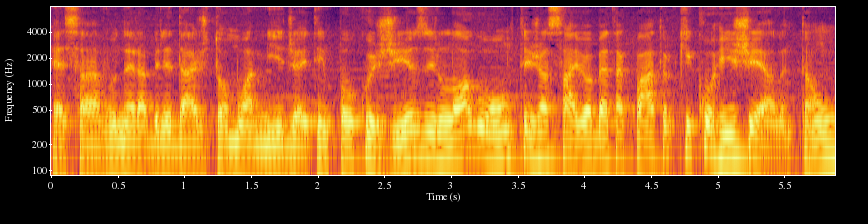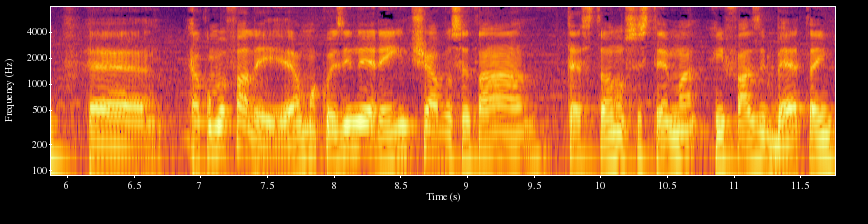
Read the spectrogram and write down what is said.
essa vulnerabilidade tomou a mídia aí tem poucos dias e logo ontem já saiu a beta 4 que corrige ela. Então, é, é como eu falei, é uma coisa inerente a você estar tá testando um sistema em fase beta. Em,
